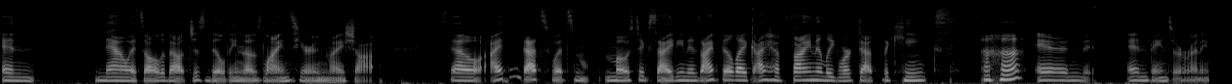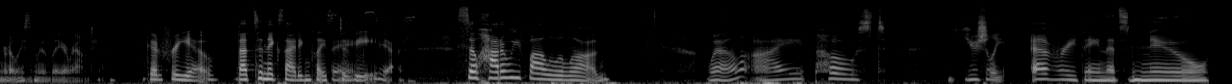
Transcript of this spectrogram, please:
And now it's all about just building those lines here in my shop. So I think that's what's m- most exciting is I feel like I have finally worked out the kinks Uh huh. and and things are running really smoothly around here. Good for you. That's an exciting place to be. Yes. So, how do we follow along? Well, I post usually everything that's new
